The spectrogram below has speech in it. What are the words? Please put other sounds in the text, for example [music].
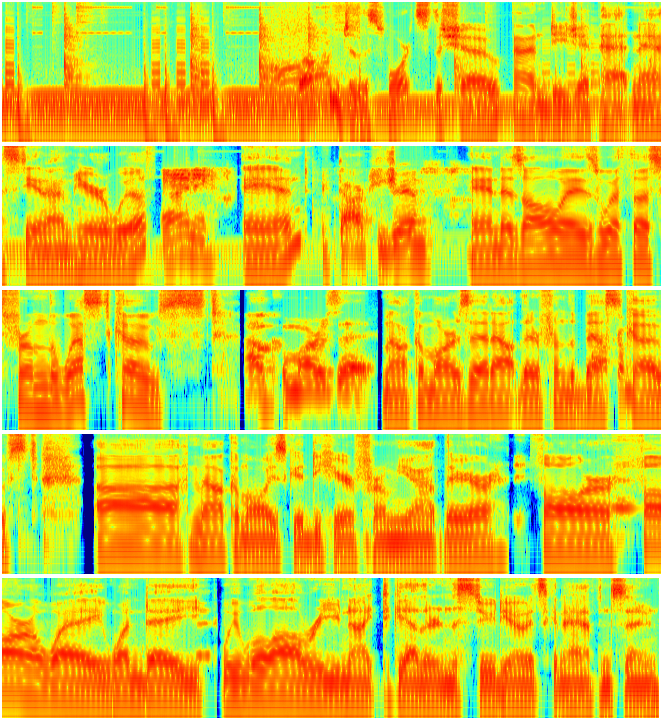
Thank you. Welcome to the Sports the Show. I'm DJ Pat Nasty, and I'm here with Tiny and Dr. Jim. And as always, with us from the West Coast, Malcolm Marzette. Malcolm Marzette out there from the Best Malcolm. Coast. Uh, Malcolm, always good to hear from you out there. Far, far away. One day we will all reunite together in the studio. It's going to happen soon.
